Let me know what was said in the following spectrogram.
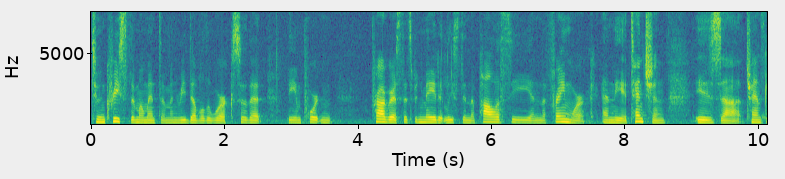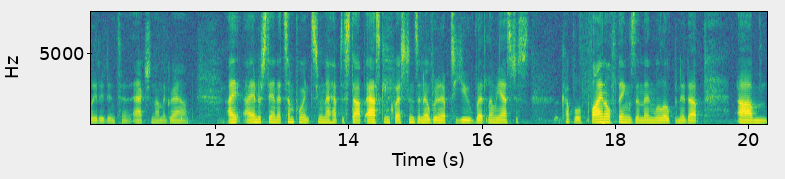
to increase the momentum and redouble the work so that the important progress that's been made, at least in the policy and the framework and the attention, is uh, translated into action on the ground. I, I understand at some point soon I have to stop asking questions and open it up to you, but let me ask just a couple of final things and then we'll open it up. Um,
